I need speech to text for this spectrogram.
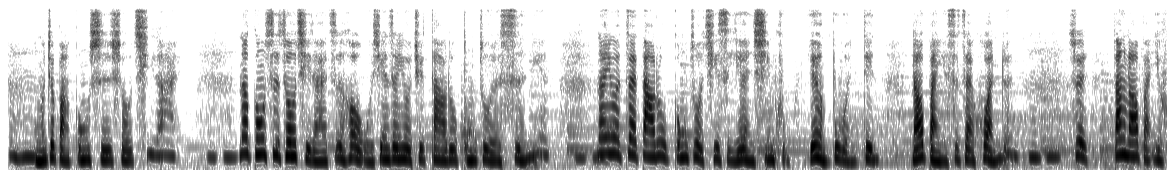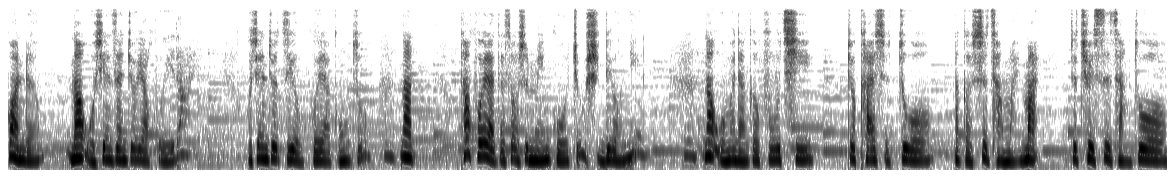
嗯，我们就把公司收起来。嗯，那公司收起来之后，我先生又去大陆工作了四年。嗯，那因为在大陆工作其实也很辛苦，也很不稳定。老板也是在换人，所以当老板一换人，那我先生就要回来，我现在就只有回来工作。嗯、那他回来的时候是民国九十六年，嗯、那我们两个夫妻就开始做那个市场买卖，就去市场做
